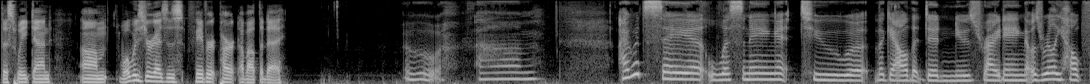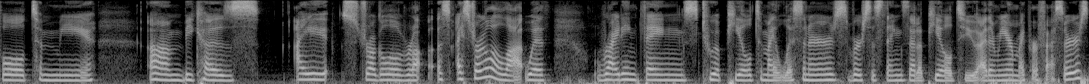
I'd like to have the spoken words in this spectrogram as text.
this weekend. Um, what was your guys' favorite part about the day? Ooh. Um I would say listening to the gal that did news writing that was really helpful to me um, because I struggle I struggle a lot with writing things to appeal to my listeners versus things that appeal to either me or my professors.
